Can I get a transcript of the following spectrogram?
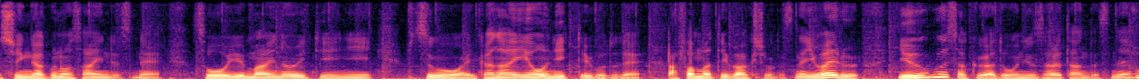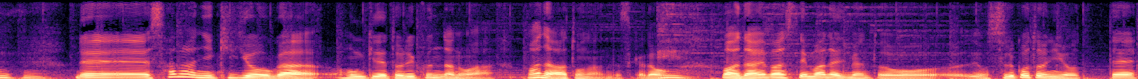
進学の際にですねそういうマイノリティに不都合がいかないようにということで、アファマティブアクションですねいわゆる優遇策が導入されたんですね。うんうん、でさらに企業が本気で取り組んだのはまだ後なんですけど、まあ、ダイバーシティマネジメントをすることによって、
